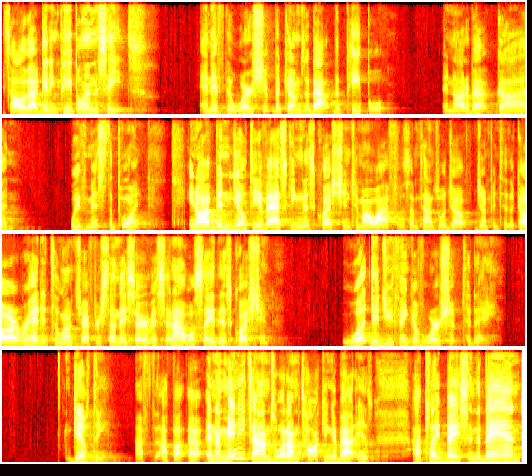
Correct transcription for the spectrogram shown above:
It's all about getting people in the seats. And if the worship becomes about the people and not about God, we've missed the point. You know, I've been guilty of asking this question to my wife. Sometimes we'll jump, jump into the car, we're headed to lunch after Sunday service, and I will say this question what did you think of worship today? Guilty. I, I thought, and many times what I'm talking about is I played bass in the band.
